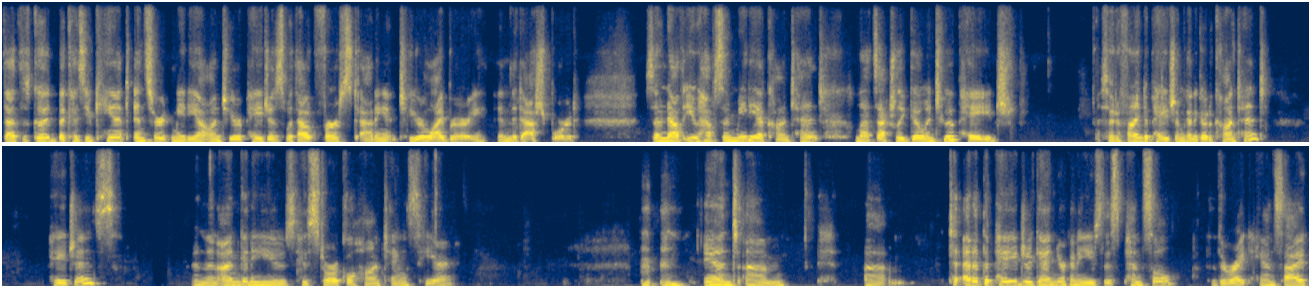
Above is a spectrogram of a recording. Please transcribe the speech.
that's good because you can't insert media onto your pages without first adding it to your library in the dashboard. So now that you have some media content, let's actually go into a page. So to find a page, I'm going to go to Content, Pages, and then I'm going to use Historical Hauntings here. and um, um, to edit the page, again, you're going to use this pencil the right hand side.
